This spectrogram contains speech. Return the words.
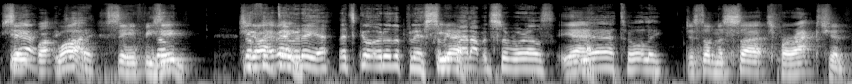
See Yeah, what? Why? exactly. See if he's No- in. Do you know what I mean? doing here. Let's go to another place. Something Yeah. might happen somewhere else. Yeah. yeah, totally. Just on the search for action,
